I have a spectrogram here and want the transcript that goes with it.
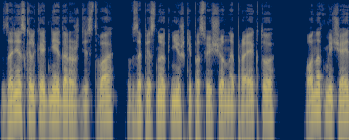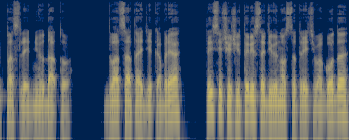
За несколько дней до Рождества в записной книжке, посвященной проекту, он отмечает последнюю дату — 20 декабря 1493 года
